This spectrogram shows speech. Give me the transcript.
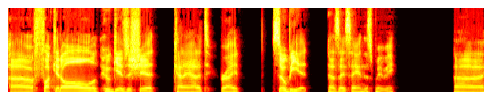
uh, fuck it all, who gives a shit kind of attitude, right? So be it, as they say in this movie. Uh,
